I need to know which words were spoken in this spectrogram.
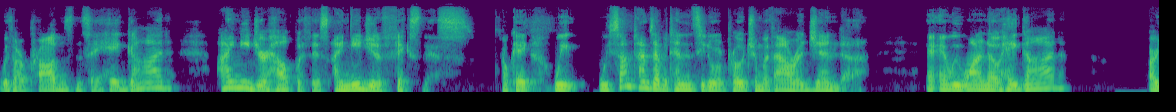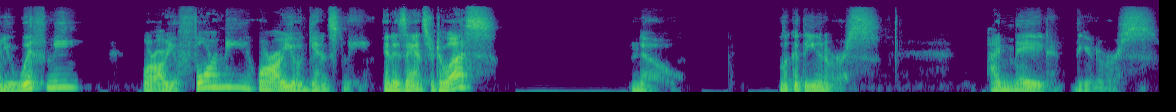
with our problems and say, Hey, God, I need your help with this. I need you to fix this. Okay. We, we sometimes have a tendency to approach him with our agenda and we want to know, Hey, God, are you with me? Or are you for me? Or are you against me? And his answer to us, no. Look at the universe. I made the universe.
